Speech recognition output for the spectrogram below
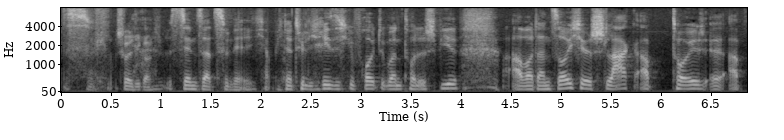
Das Entschuldigung. Sensationell. Ich habe mich natürlich riesig gefreut über ein tolles Spiel, aber dann solche Schlagabtausch, äh, ab,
